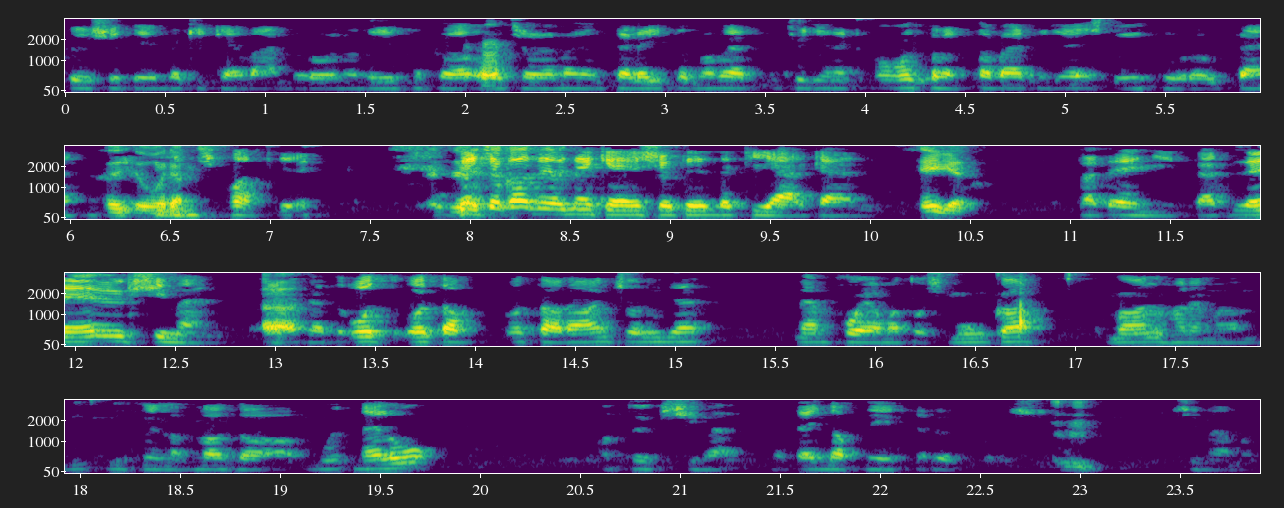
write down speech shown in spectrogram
külsőtétbe ki kell vándorolnod éjszaka, Aha. hogyha nagyon teleíted magát, úgyhogy én hoztam egy szabályt, hogy este 5 óra után Öt óra. nincs maté. Ez De csak azért, hogy ne kelljen sötétbe kijárkálni. Igen. Tehát ennyi. Tehát, de ők simán. Tehát ott, ott, a, ott a rancson ugye nem folyamatos munka van, hanem a viszonylag laza a meló, ott ők simán. Tehát egy nap négyszer, ötször is. Mhm. Simán van.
